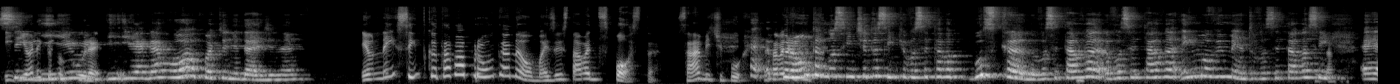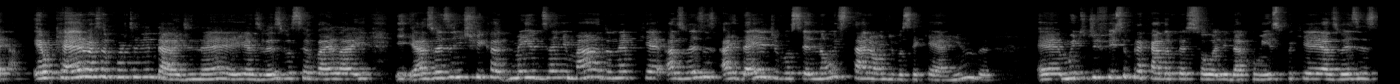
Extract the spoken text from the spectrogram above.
seguiu e, olha que loucura. E, e agarrou a oportunidade, né? Eu nem sinto que eu estava pronta, não, mas eu estava disposta, sabe? Tipo, é, pronta tipo... no sentido assim que você estava buscando, você estava você tava em movimento, você estava assim, é, eu quero essa oportunidade, né? E às vezes você vai lá e, e às vezes a gente fica meio desanimado, né? Porque às vezes a ideia de você não estar onde você quer ainda é muito difícil para cada pessoa lidar com isso, porque às vezes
